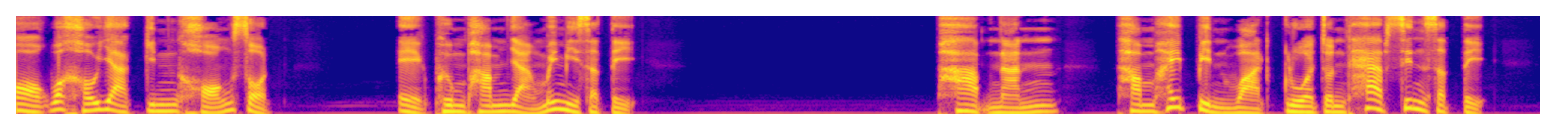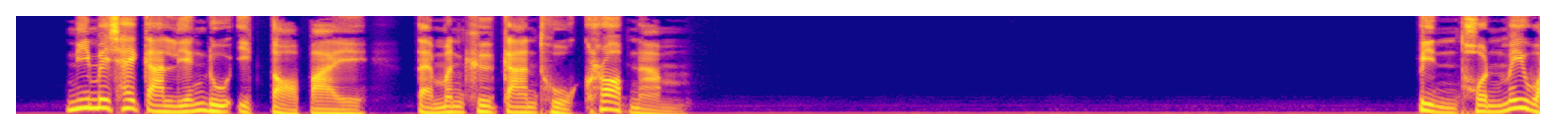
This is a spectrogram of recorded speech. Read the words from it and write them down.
บอกว่าเขาอยากกินของสด เอกพึมพำอย่างไม่มีสติ ภาพนั้นทำให้ปิ่นหวาดกลัวจนแทบสิ้นสติ นี่ไม่ใช่การเลี้ยงดูอีกต่อไป แต่มันคือการถูกครอบนำ ปิ่นทนไม่ไหว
